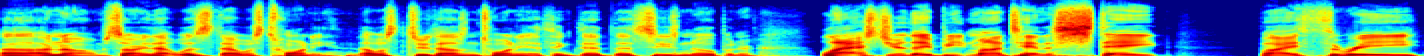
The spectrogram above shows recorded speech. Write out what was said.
Uh, no, I'm sorry. That was that was 20. That was 2020. I think that that season opener. Last year they beat Montana State by three,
